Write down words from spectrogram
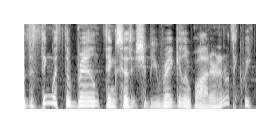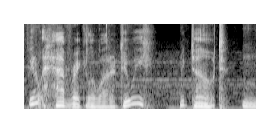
The thing with the round thing says it should be regular water, and I don't think we we don't have regular water, do we? We don't. Hmm.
